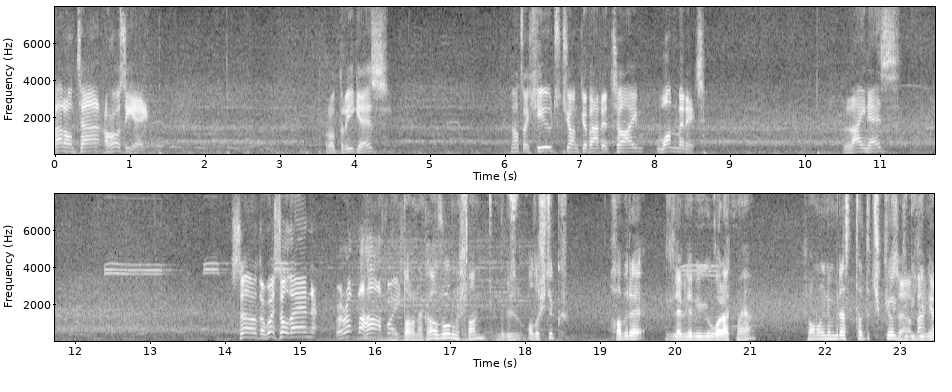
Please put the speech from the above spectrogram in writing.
Valentin Rosier. Rodriguez. Not a huge chunk of added time. One minute. Lainez. So the whistle then. We're up the halfway. Modlar ne kadar zormuş lan. Biz alıştık habire leblebi gibi gol atmaya. Şu an oyunun biraz tadı çıkıyor So gibi gibi.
